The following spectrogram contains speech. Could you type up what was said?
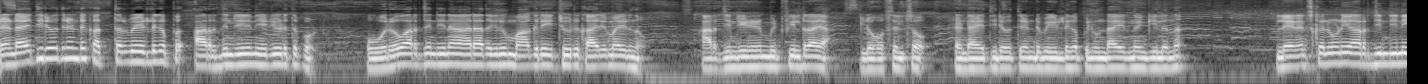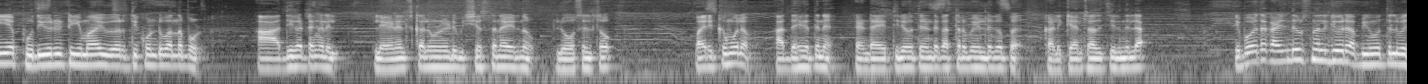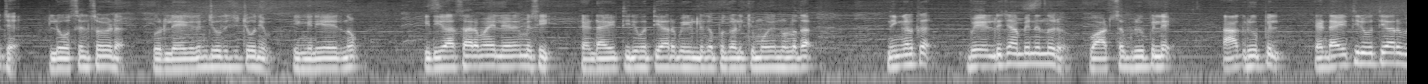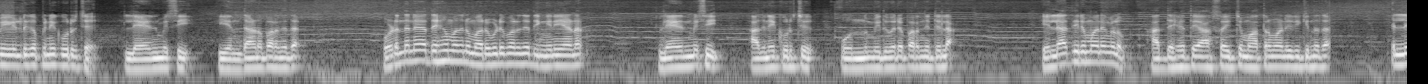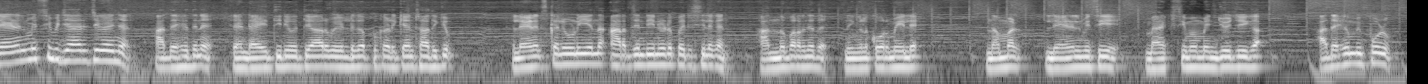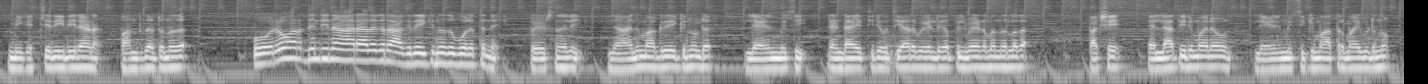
രണ്ടായിരത്തി ഇരുപത്തിരണ്ട് Qatar world cup Argentina നേടിയെടുത്തപ്പോൾ ഓരോ അർജന്റീന ആരാധകരും ആഗ്രഹിച്ച ഒരു കാര്യമായിരുന്നു. അർജന്റീനയുടെ മിഡ്ഫീൽഡറായ ലോസെൽസോ രണ്ടായിരത്തി ഇരുപത്തിരണ്ട് വേൾഡ് കപ്പിൽ ഉണ്ടായിരുന്നെങ്കിലെന്ന്. ലേണൽസ് കലോണി അർജന്റീനയെ പുതിയൊരു ടീമായി ഉയർത്തിക്കൊണ്ടു വന്നപ്പോൾ ആദ്യഘട്ടങ്ങളിൽ ലേണൽസ് കലോണിയുടെ വിശ്വസ്തനായിരുന്നു ലോസെൽസോ പരിക്ക് മൂലം അദ്ദേഹത്തിന് രണ്ടായിരത്തി ഇരുപത്തിരണ്ട് ഖത്തർ വേൾഡ് കപ്പ് കളിക്കാൻ സാധിച്ചിരുന്നില്ല. ഇപ്പോഴത്തെ കഴിഞ്ഞ ദിവസം നൽകിയ ഒരു അഭിമുഖത്തിൽ വെച്ച് ലോസെൽസോയോട് ഒരു ലേഖകൻ ചോദിച്ച ചോദ്യം ഇങ്ങനെയായിരുന്നു. ഇതിഹാസാരമായ ലേണൽ മെസ്സി രണ്ടായിരത്തി ഇരുപത്തിയാറ് വേൾഡ് കപ്പ് കളിക്കുമോ എന്നുള്ളത്. നിങ്ങൾക്ക് വേൾഡ് ചാമ്പ്യൻ എന്നൊരു വാട്സപ്പ് ഗ്രൂപ്പിലെ ആ ഗ്രൂപ്പിൽ രണ്ടായിരത്തി ഇരുപത്തിയാറ് വേൾഡ് കപ്പിനെ കുറിച്ച് ലേണൽ മെസ്സി എന്താണ് പറഞ്ഞത്? ഉടൻ തന്നെ അദ്ദേഹം അതിന് മറുപടി പറഞ്ഞത് ഇങ്ങനെയാണ്. ലേണൽ മെസ്സി അതിനെക്കുറിച്ച് ഒന്നും ഇതുവരെ പറഞ്ഞിട്ടില്ല. എല്ലാ തീരുമാനങ്ങളും അദ്ദേഹത്തെ ആശ്രയിച്ച് മാത്രമാണ് ഇരിക്കുന്നത്. ലേണൽ മെസ്സി വിചാരിച്ചു കഴിഞ്ഞാൽ അദ്ദേഹത്തിന് രണ്ടായിരത്തി ഇരുപത്തി ആറ് വേൾഡ് കപ്പ് കളിക്കാൻ സാധിക്കും. ലേണൽ സ്കലൂണി എന്ന അർജന്റീനയുടെ പരിശീലകൻ അന്ന് പറഞ്ഞത് നിങ്ങൾക്ക് ഓർമ്മയില്ലേ? നമ്മൾ ലയണൽ മെസ്സിയെ മാക്സിമം എൻജോയ് ചെയ്യുക. അദ്ദേഹം ഇപ്പോഴും മികച്ച രീതിയിലാണ് പന്ത് തട്ടുന്നത്. ഓരോ അർജന്റീന ആരാധകർ ആഗ്രഹിക്കുന്നത് പോലെ തന്നെ പേഴ്സണലി ഞാനും ആഗ്രഹിക്കുന്നുണ്ട് ലയണൽ മെസ്സി രണ്ടായിരത്തി ഇരുപത്തിയാറ് വേൾഡ് കപ്പിൽ വേണമെന്നുള്ളത്. പക്ഷേ എല്ലാ തീരുമാനവും ലയണൽ മെസ്സിക്ക് മാത്രമായി വിടുന്നു.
